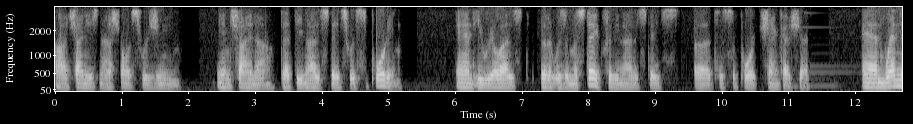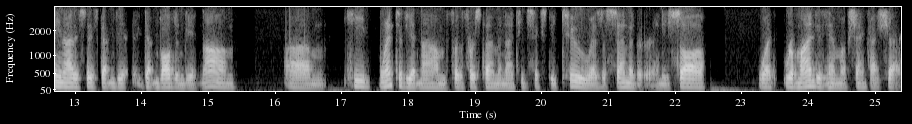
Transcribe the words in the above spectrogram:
uh, Chinese nationalist regime in China that the United States was supporting, and he realized that it was a mistake for the United States uh, to support Chiang Kai-shek. And when the United States got, in Viet- got involved in Vietnam, um, he went to Vietnam for the first time in 1962 as a senator, and he saw what reminded him of Chiang Kai shek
